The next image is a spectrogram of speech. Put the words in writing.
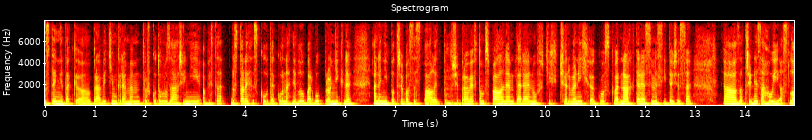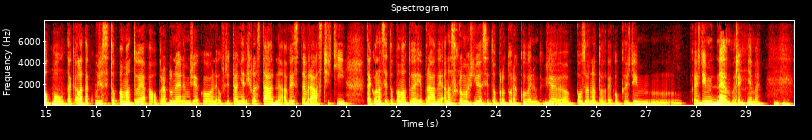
Stejně tak právě tím krémem trošku toho záření, abyste dostali hezkou takovou nahnědlou barvu, pronikne a není potřeba se spálit, protože mhm. právě v tom spáleném terénu, v těch červených jako skvrnách, které si myslíte, že se a za tři dny zahojí a sloupou, mm. tak ale ta kůže si to pamatuje a opravdu nejenom, že jako neuvěřitelně rychle stárne a vy jste v rázčití, tak ona si to pamatuje i právě a naschromažďuje si to pro tu rakovinu. Takže mm. pozor na to jako každým každým dnem, řekněme. Mm-hmm.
